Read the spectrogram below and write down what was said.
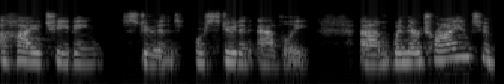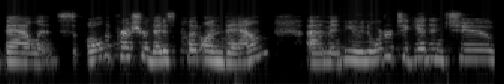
a high achieving student or student athlete, um, when they're trying to balance all the pressure that is put on them. Um, and you know, in order to get into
